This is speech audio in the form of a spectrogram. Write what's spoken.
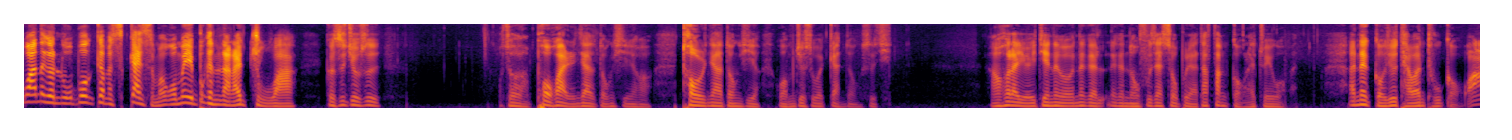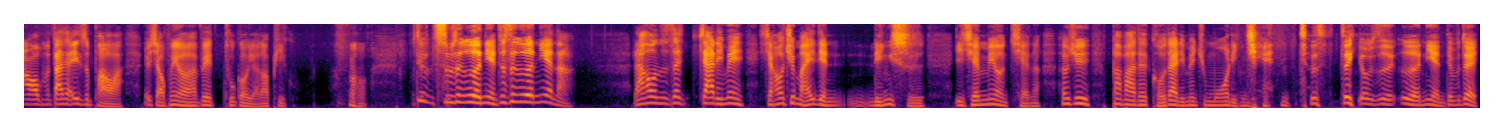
挖那个萝卜干嘛是干什么？我们也不可能拿来煮啊。可是就是我说破坏人家的东西哈，偷人家的东西，我们就是会干这种事情。然后后来有一天，那个那个那个农夫在受不了，他放狗来追我们啊。那狗就是台湾土狗哇，我们大家一直跑啊，小朋友还被土狗咬到屁股，就是不是恶念？这是恶念呐、啊。然后呢，在家里面想要去买一点零食，以前没有钱了，要去爸爸的口袋里面去摸零钱，就是这又是恶念，对不对？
